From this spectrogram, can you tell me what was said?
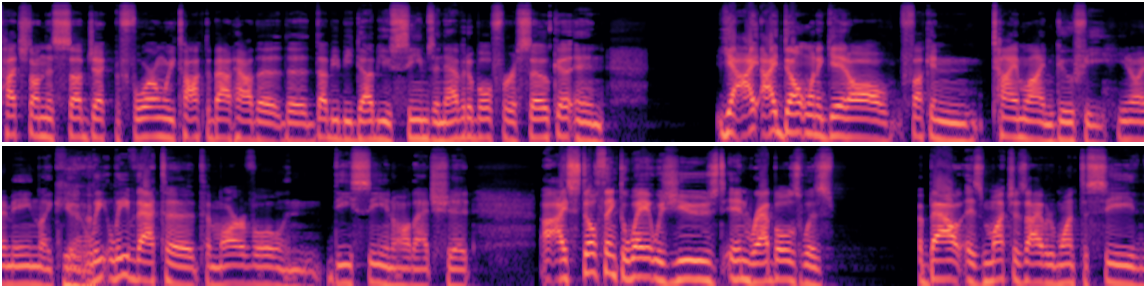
touched on this subject before when we talked about how the, the WBW seems inevitable for Ahsoka. And yeah, I, I don't want to get all fucking timeline goofy. You know what I mean? Like, Yeah. le- leave that to, to Marvel and DC and all that shit. I still think the way it was used in Rebels was about as much as I would want to see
